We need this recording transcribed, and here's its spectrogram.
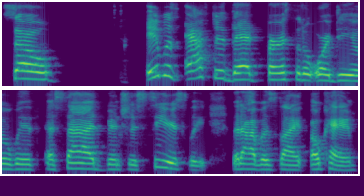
So, it was after that first little ordeal with a side venture seriously that I was like, okay,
